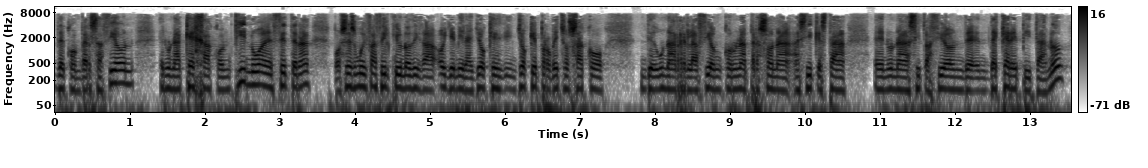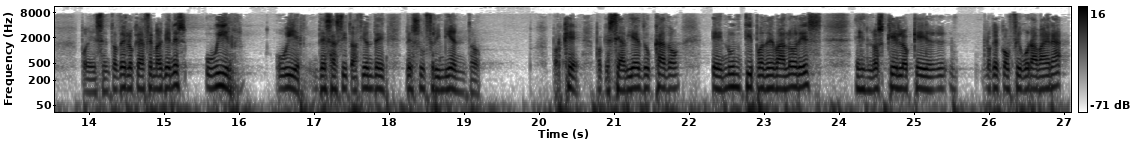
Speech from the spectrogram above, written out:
de conversación, en una queja continua, etcétera, pues es muy fácil que uno diga, oye, mira, yo qué, yo qué provecho saco de una relación con una persona así que está en una situación de, decrépita, ¿no? Pues entonces lo que hace más bien es huir, huir de esa situación de, de sufrimiento. ¿Por qué? Porque se había educado en un tipo de valores en los que lo que, lo que configuraba era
